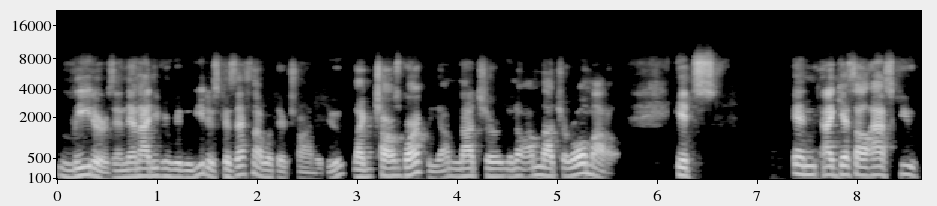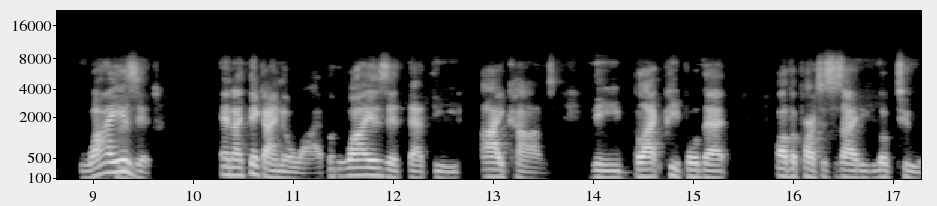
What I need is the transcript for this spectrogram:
leaders and they're not even really leaders because that's not what they're trying to do like charles barkley i'm not sure you know i'm not your role model it's and i guess i'll ask you why hmm. is it and i think i know why but why is it that the icons the black people that other parts of society look to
